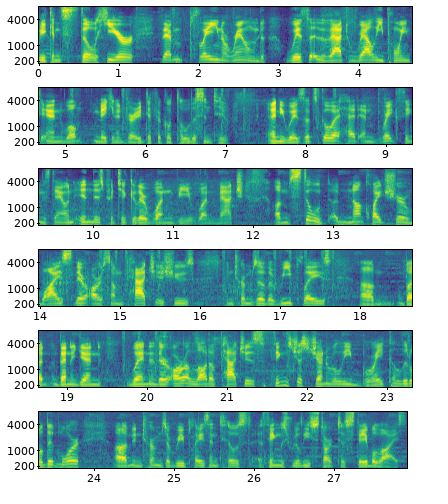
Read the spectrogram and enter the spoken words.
we can still hear them playing around with that rally point and, well, making it very difficult to listen to. Anyways, let's go ahead and break things down in this particular 1v1 match. I'm still not quite sure why there are some patch issues in terms of the replays. Um, but then again, when there are a lot of patches, things just generally break a little bit more um, in terms of replays until things really start to stabilize.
